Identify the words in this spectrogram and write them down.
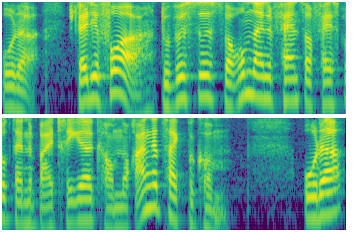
Oder stell dir vor, du wüsstest, warum deine Fans auf Facebook deine Beiträge kaum noch angezeigt bekommen. Oder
